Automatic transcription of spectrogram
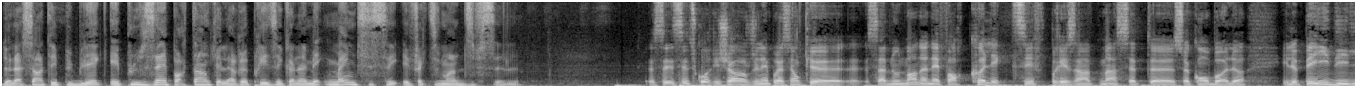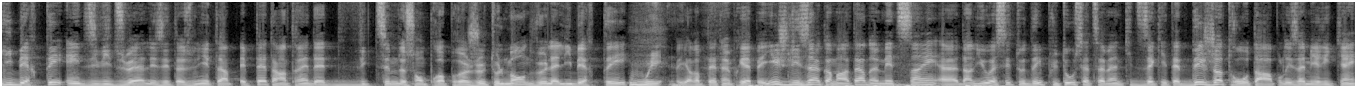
de la santé publique est plus importante que la reprise économique, même si c'est effectivement difficile. C'est c'est du quoi, Richard? J'ai l'impression que euh, ça nous demande un effort collectif présentement, cette, euh, ce combat-là. Et le pays des libertés individuelles, les États-Unis, est, est peut-être en train d'être victime de son propre jeu. Tout le monde veut la liberté. Oui. Il y aura peut-être un prix à payer. Je lisais un commentaire d'un médecin euh, dans l'USA Today plus tôt cette semaine qui disait qu'il était déjà trop tard pour les Américains.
